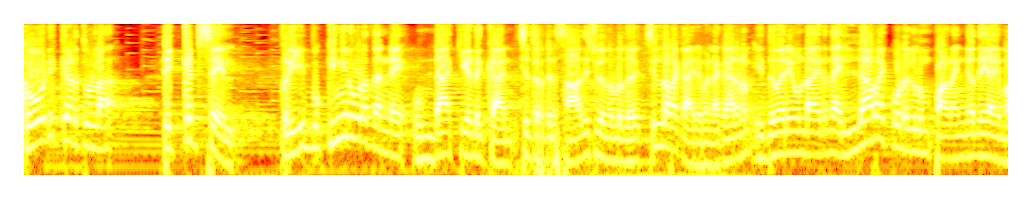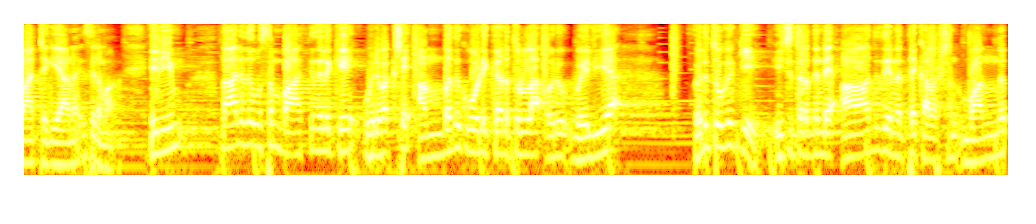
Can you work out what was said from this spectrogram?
കോടിക്കടുത്തുള്ള ടിക്കറ്റ് സെയിൽ പ്രീ ബുക്കിങ്ങിലൂടെ തന്നെ ഉണ്ടാക്കിയെടുക്കാൻ ചിത്രത്തിന് സാധിച്ചു എന്നുള്ളത് ചില്ലറ കാര്യമല്ല. കാരണം ഇതുവരെ ഉണ്ടായിരുന്ന എല്ലാ റെക്കോർഡുകളും പഴങ്കതയായി മാറ്റുകയാണ് ഈ സിനിമ. ഇനിയും നാല് ദിവസം ബാക്കി നിൽക്കെ ഒരുപക്ഷെ അമ്പത് കോടിക്കടുത്തുള്ള ഒരു വലിയ ഒരു തുകയ്ക്ക് ഈ ചിത്രത്തിന്റെ ആദ്യ ദിനത്തെ കളക്ഷൻ വന്ന്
